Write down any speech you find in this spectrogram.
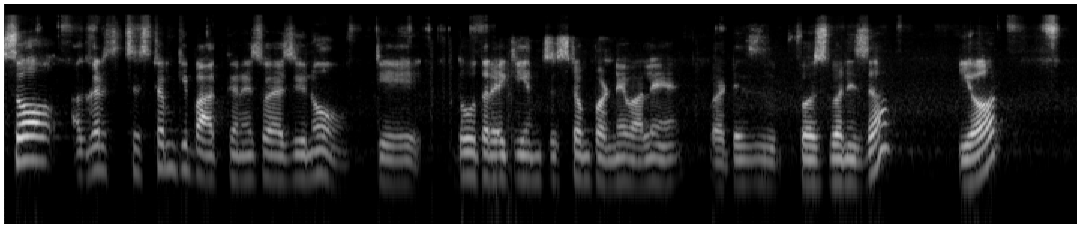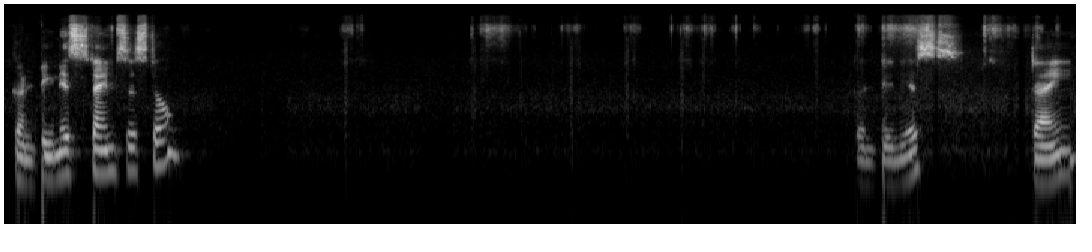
सो so, अगर सिस्टम की बात करें सो एज यू नो कि दो तरह की हम सिस्टम पढ़ने वाले हैं। But is first one is your continuous time system. Continuous time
